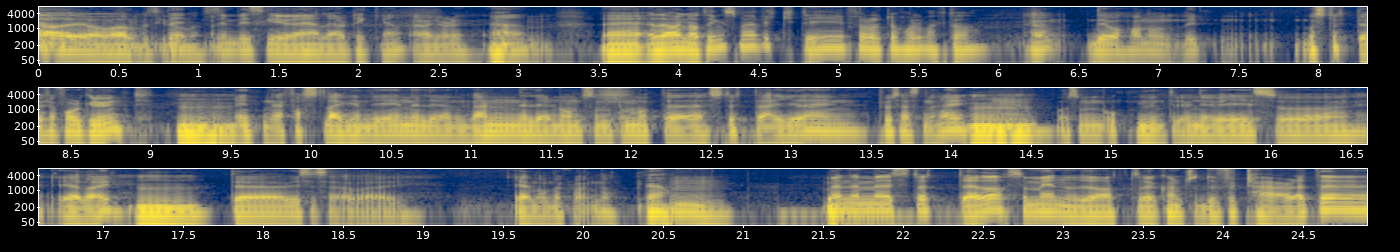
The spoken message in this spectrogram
ja, det var veldig Den, beskrivende. den beskriver hele artikkelen. Ja, gjør det. Ja. Eh, Er det andre ting som er viktig i forhold til å holde vekta? Ja, det å ha noe, litt, noe støtte fra folk rundt, enten det er fastlegen din eller en venn, eller noen som på en måte støtter deg i den prosessen her, og som oppmuntrer underveis og er der, det viser seg å være en av nøklene. Ja. Men med støtte, da, så mener du at kanskje du forteller til,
